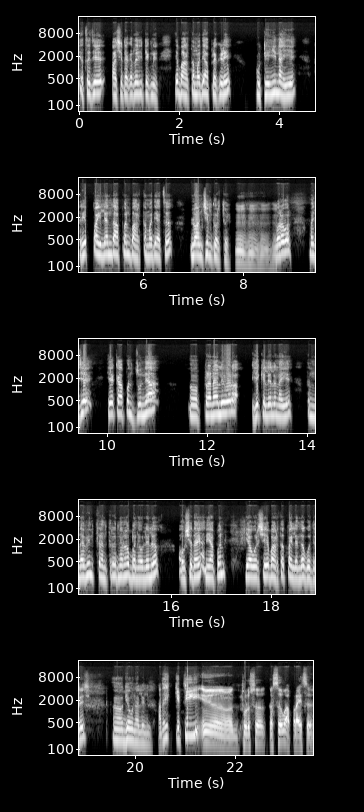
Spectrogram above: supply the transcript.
त्याचं जे आशे टाकातलं जे टेक्निक हे भारतामध्ये आपल्याकडे कुठेही नाहीये. तर हे पहिल्यांदा आपण भारतामध्ये याचं लॉन्चिंग करतोय. बरोबर? म्हणजे हे काय आपण जुन्या प्रणालीवर हे केलेलं नाहीये तर नवीन तंत्रज्ञानावर बनवलेलं औषध आहे आणि आपण यावर्षी हे भारतात पहिल्यांदा गोदरेज घेऊन आलेली. आता हे किती थोडस कसं वापरायचं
